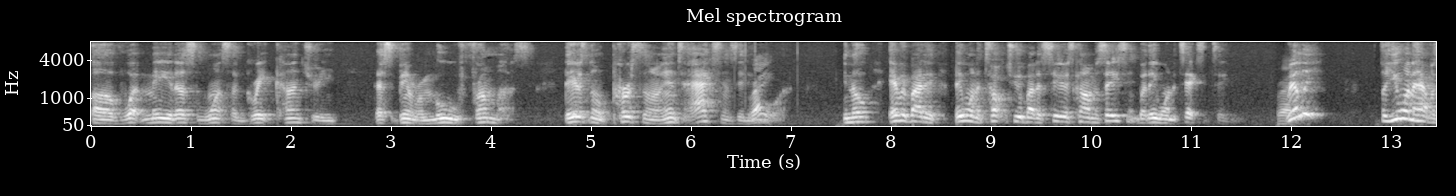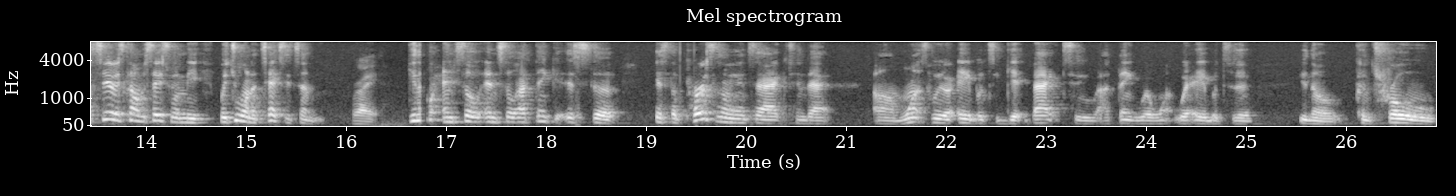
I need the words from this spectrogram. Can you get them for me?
of what made us once a great country that's been removed from us. There's no personal interactions anymore. You know, everybody they want to talk to you about a serious conversation, but they want to text it to you. Right. Really? So you want to have a serious conversation with me, but you want to text it to me. Right. You know, and so and so I think it's the it's the personal interaction that um, once we are able to get back to, I think we're we're able to, you know, control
